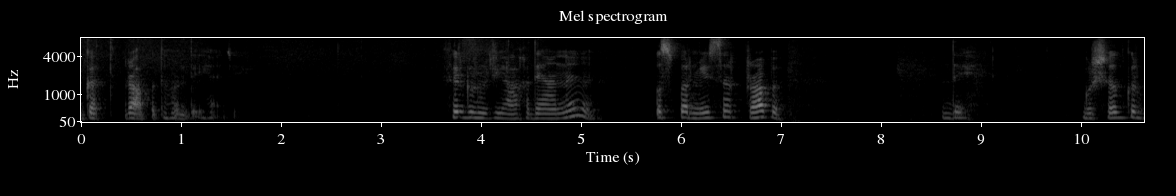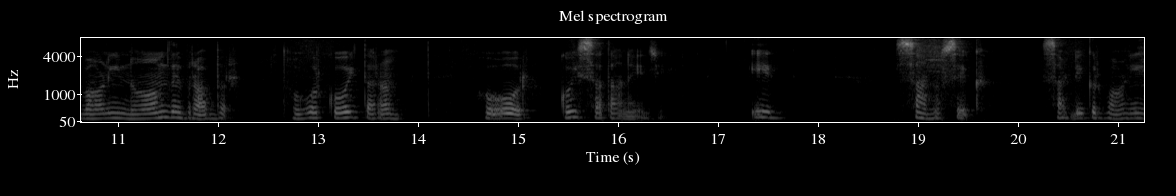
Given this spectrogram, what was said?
ਗਤ ਪ੍ਰਾਪਤ ਹੁੰਦੀ ਹੈ ਜੀ। ਫਿਰ ਗੁਰੂ ਜੀ ਆਖਦੇ ਹਨ, ਉਸ ਪਰਮੇਸ਼ਰ ਪ੍ਰਭ ਦੇ ਗੁਰਸ਼ਬਦ ਗੁਰਬਾਣੀ ਨਾਮ ਦੇ ਬਰਾਬਰ ਹੋਰ ਕੋਈ ਧਰਮ, ਹੋਰ ਕੋਈ ਸਤਾ ਨਹੀਂ ਜੀ। ਇਹ ਸਾਨੂੰ ਸਿੱਖ, ਸਾਡੀ ਗੁਰਬਾਣੀ,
